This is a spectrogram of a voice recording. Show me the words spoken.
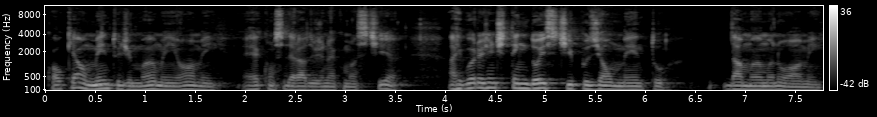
qualquer aumento de mama em homem é considerado ginecomastia? A rigor, a gente tem dois tipos de aumento da mama no homem.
